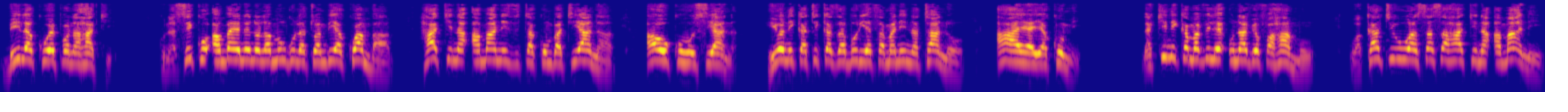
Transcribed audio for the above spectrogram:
bila kuwepo na haki. Kuna siku ambayo neno la mungu latuambia kwamba haki na amani zitakumbatiana au kuhusiana. Hiyo ni katika zaburi ya 85 aya ya 1 lakini kama vile unavyofahamu wakati huwa sasa haki na amani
